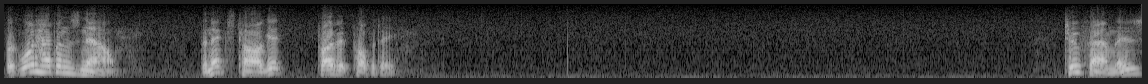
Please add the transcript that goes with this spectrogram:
But what happens now? The next target, private property. Two families,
